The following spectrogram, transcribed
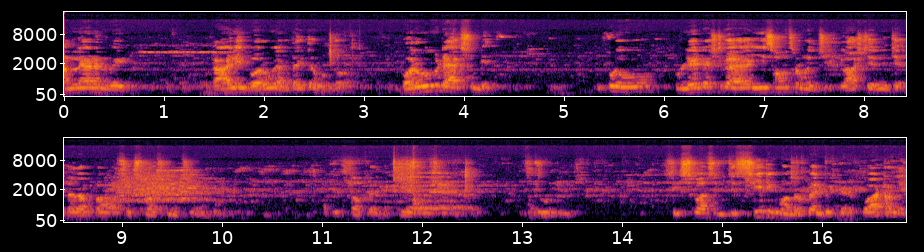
అండ్ వెయిట్ ఖాళీ బరువు ఎంతైతే ఉందో బరువుకు ట్యాక్స్ ఉండేది ఇప్పుడు ఇప్పుడు లేటెస్ట్గా ఈ సంవత్సరం నుంచి లాస్ట్ ఇయర్ నుంచి దాదాపు సిక్స్ మంత్స్ నుంచి సిక్స్ మంత్స్ సిక్స్ మంత్స్ నుంచి సీటుకి వంద రూపాయలు పెట్టాడు క్వార్టర్లీ.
